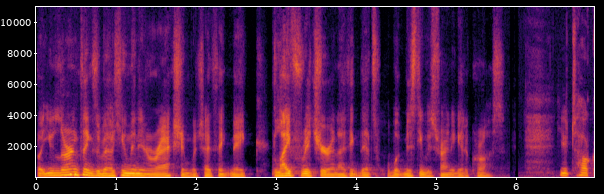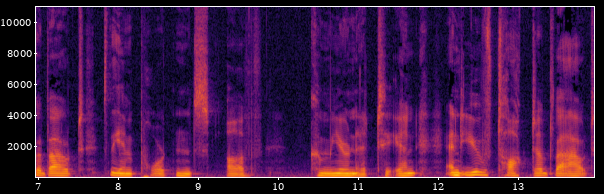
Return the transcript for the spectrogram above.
But you learn things about human interaction, which I think make life richer. And I think that's what Misty was trying to get across. You talk about the importance of community. And and you've talked about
